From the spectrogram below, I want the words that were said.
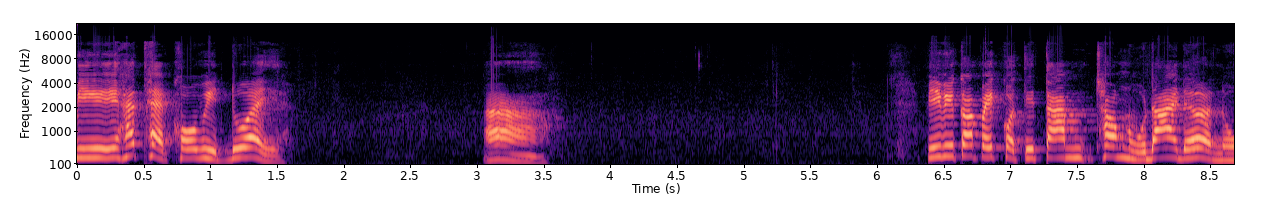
มีแฮชแท็กโควิดด้วย อ่า พี่วิก็ไปกดติดตามช่องหนูได้เด้อหนู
